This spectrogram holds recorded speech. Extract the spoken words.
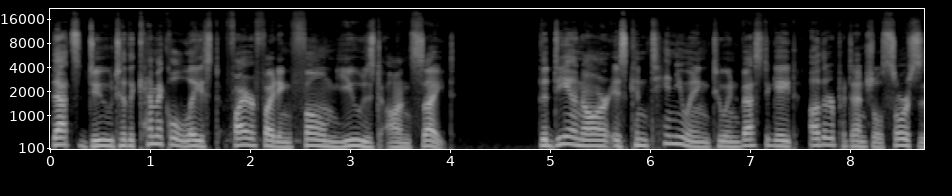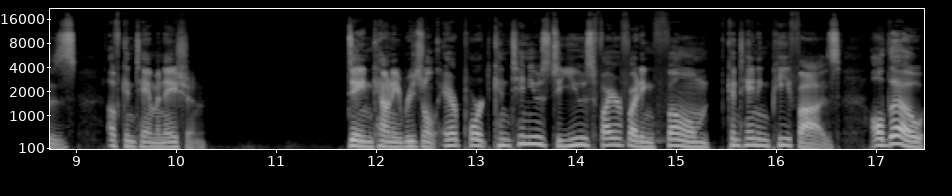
That's due to the chemical laced firefighting foam used on site. The DNR is continuing to investigate other potential sources of contamination. Dane County Regional Airport continues to use firefighting foam containing PFAS, although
